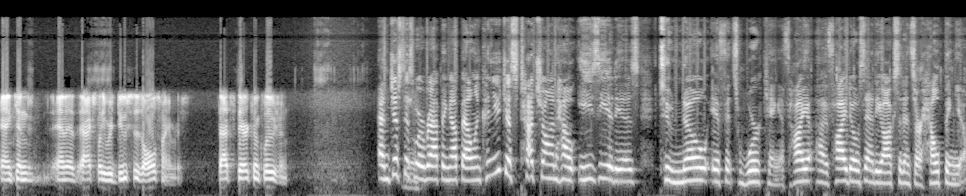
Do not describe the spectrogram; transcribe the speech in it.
and can and it actually reduces Alzheimer's. That's their conclusion. And just as we're wrapping up, Alan, can you just touch on how easy it is to know if it's working, if high, if high dose antioxidants are helping you?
